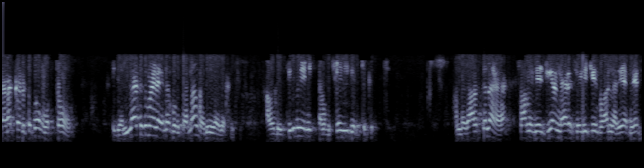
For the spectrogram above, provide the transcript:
நடக்கிறதுக்கோ மொத்தம். இது எல்லாத்துக்கும் மேல என்ன கொடுத்தாருன்னா வடிவகர் அவருடைய திருமேனி அவங்க சேவிக்கிறதுக்கு. அந்த காலத்துல சுவாமி தேசிகன் நேரம் சேவிச்சிருப்பாங்க நிறைய பேர்.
